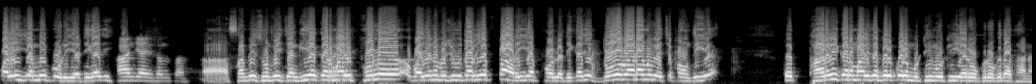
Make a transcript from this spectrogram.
ਪਲੀ ਜੰਮੀ ਪੂਰੀ ਆ ਠੀਕ ਆ ਜੀ? ਹਾਂਜੀ ਹਾਂਜੀ ਸੰਧੂ ਸਾਹਿਬ। ਆ ਸੰਭੀ ਸੁੰਭੀ ਚੰਗੀ ਆ ਕਰਮ ਵਾਲੀ ਫੁੱਲ ਵਜਨ ਵਜੂਦ ਵਾਲੀ ਆ ਭਾਰੀ ਆ ਫੁੱਲ ਠੀਕ ਆ ਜੀ? ਦੋ ਵਾਰਾਂ ਨੂੰ ਵਿੱਚ ਪਾਉਂਦੀ ਆ। ਤੇ ਥਣ ਵੀ ਕਰਮ ਵਾਲੀ ਦਾ ਬਿਲਕੁਲ ਮੁੱਠੀ ਮੁੱਠੀ ਆ ਰੁਕ ਰੁਕ ਦਾ ਥਣ।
